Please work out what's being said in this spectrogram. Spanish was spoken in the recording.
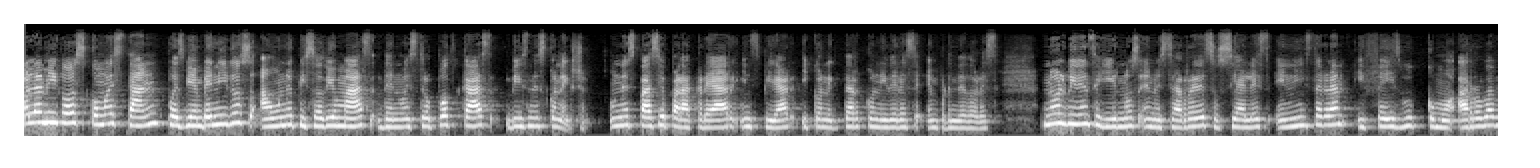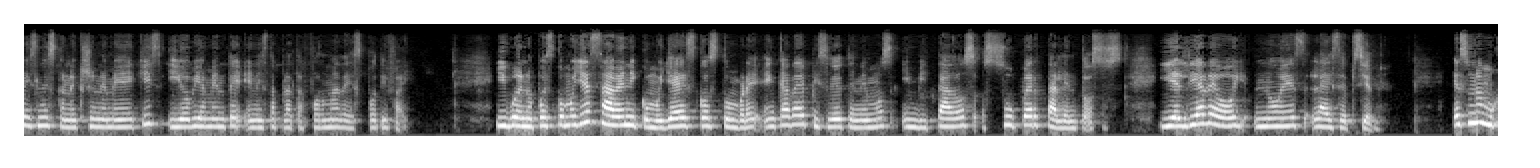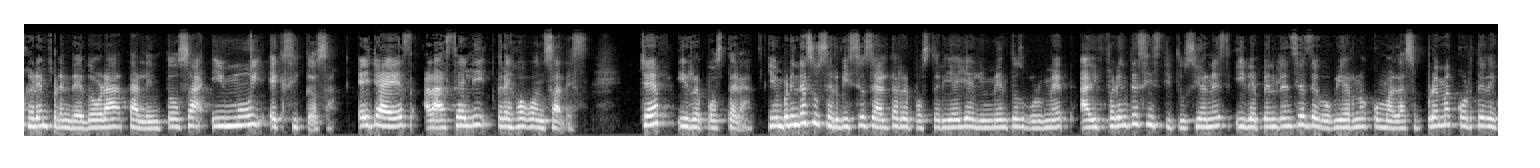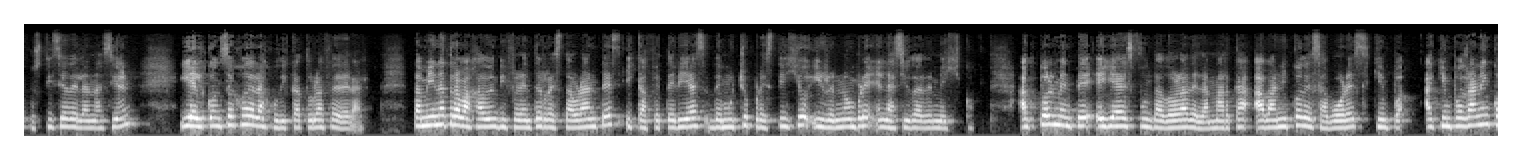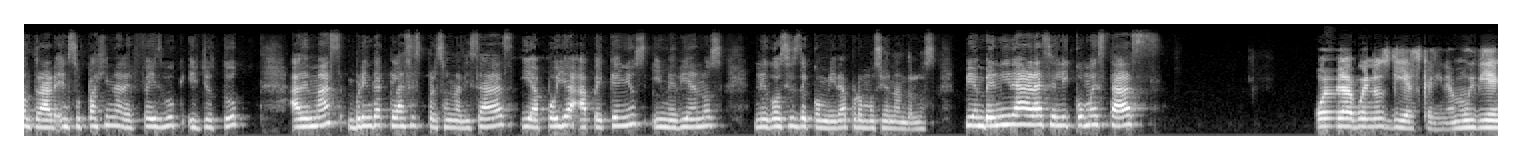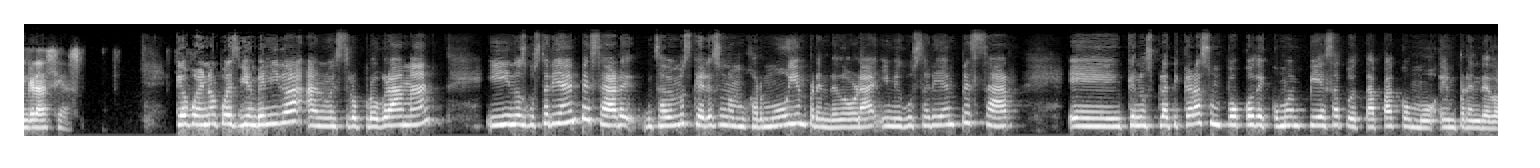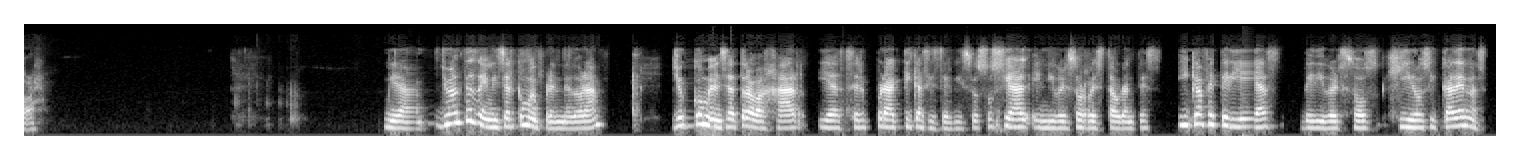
Hola amigos, ¿cómo están? Pues bienvenidos a un episodio más de nuestro podcast Business Connection, un espacio para crear, inspirar y conectar con líderes emprendedores. No olviden seguirnos en nuestras redes sociales en Instagram y Facebook como arroba Business Connection MX y obviamente en esta plataforma de Spotify. Y bueno, pues como ya saben y como ya es costumbre, en cada episodio tenemos invitados súper talentosos y el día de hoy no es la excepción. Es una mujer emprendedora, talentosa y muy exitosa. Ella es Araceli Trejo González, chef y repostera, quien brinda sus servicios de alta repostería y alimentos gourmet a diferentes instituciones y dependencias de gobierno como a la Suprema Corte de Justicia de la Nación y el Consejo de la Judicatura Federal. También ha trabajado en diferentes restaurantes y cafeterías de mucho prestigio y renombre en la Ciudad de México. Actualmente ella es fundadora de la marca Abanico de Sabores, a quien podrán encontrar en su página de Facebook y YouTube. Además, brinda clases personalizadas y apoya a pequeños y medianos negocios de comida promocionándolos. Bienvenida, Araceli, ¿cómo estás? Hola, buenos días, Karina. Muy bien, gracias. Qué bueno, pues bienvenida a nuestro programa. Y nos gustaría empezar, sabemos que eres una mujer muy emprendedora y me gustaría empezar que nos platicaras un poco de cómo empieza tu etapa como emprendedora. Mira, yo antes de iniciar como emprendedora, yo comencé a trabajar y a hacer prácticas y servicio social en diversos restaurantes y cafeterías de diversos giros y cadenas,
